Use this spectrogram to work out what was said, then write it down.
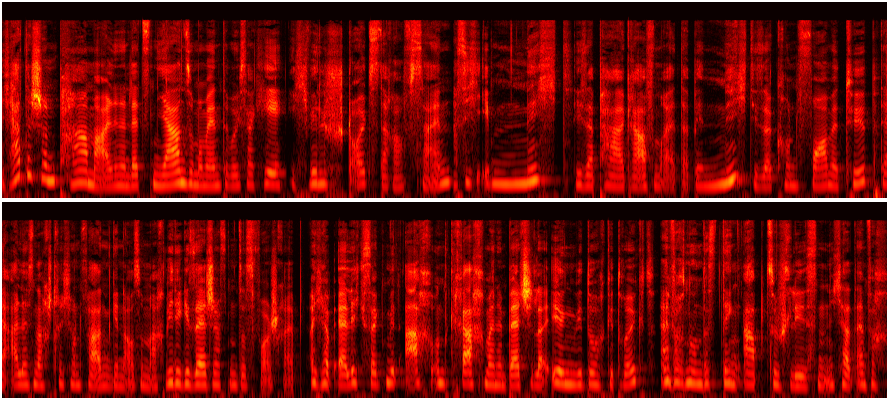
Ich hatte schon ein paar Mal in den letzten Jahren so Momente, wo ich sage, hey, ich will stolz darauf sein, dass ich eben nicht dieser Paragraphenreiter bin, nicht dieser konforme Typ, der alles nach Strich und Faden genauso macht, wie die Gesellschaft uns das vorschreibt. Ich habe ehrlich gesagt mit Ach und Krach meinen Bachelor irgendwie durchgedrückt, einfach nur um das Ding abzuschließen. Ich hatte einfach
